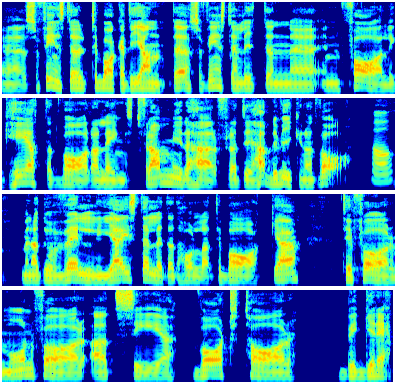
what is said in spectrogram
Eh, Så finns det, tillbaka till Jante, så finns det en liten eh, en farlighet att vara längst fram i det här för att det hade vi kunnat vara. Ja. Men att då välja istället att hålla tillbaka till förmån för att se vart tar begrepp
